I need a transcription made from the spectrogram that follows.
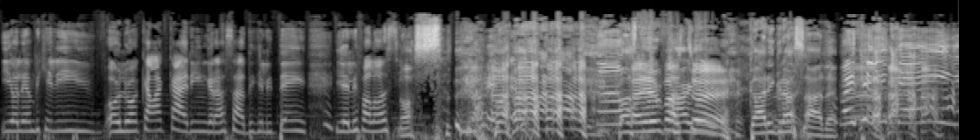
E eu lembro que ele olhou aquela carinha engraçada que ele tem e ele falou assim. Nossa. Aí, pastor. Wagner, Cara engraçada. Mas ele tem.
